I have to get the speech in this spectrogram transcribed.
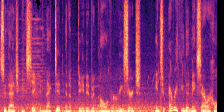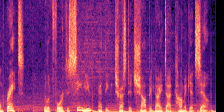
so that you can stay connected and updated with all of our research into everything that makes our home great. We look forward to seeing you at the TrustedShoppingGuide.com again soon.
